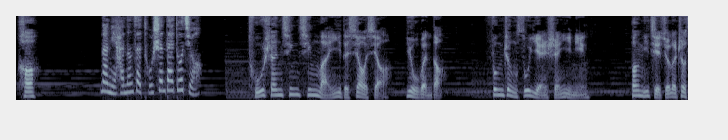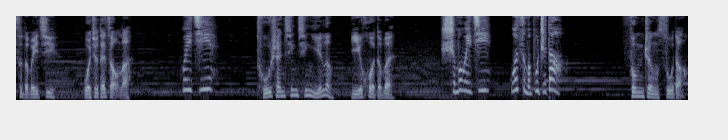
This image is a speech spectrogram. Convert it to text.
好。那你还能在涂山待多久？涂山轻轻满意的笑笑，又问道。风正苏眼神一凝，帮你解决了这次的危机，我就得走了。危机？涂山青青一愣，疑惑的问：什么危机？我怎么不知道？风正苏道：“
